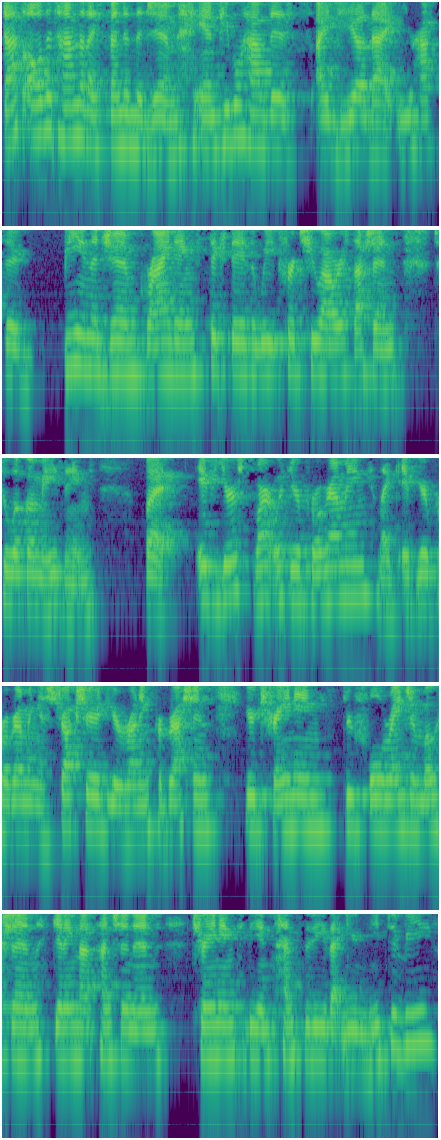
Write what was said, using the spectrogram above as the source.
that's all the time that I spend in the gym. And people have this idea that you have to be in the gym grinding six days a week for two hour sessions to look amazing. But if you're smart with your programming, like if your programming is structured, you're running progressions, you're training through full range of motion, getting that tension in, training to the intensity that you need to be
